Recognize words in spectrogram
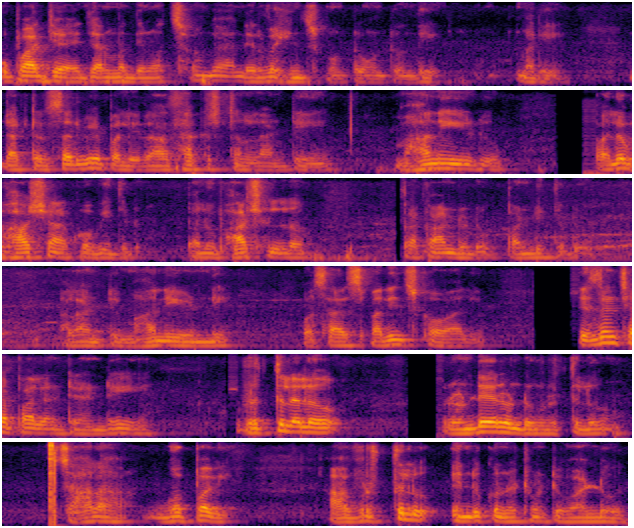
ఉపాధ్యాయ జన్మదినోత్సవంగా నిర్వహించుకుంటూ ఉంటుంది. మరి డాక్టర్ సర్వేపల్లి రాధాకృష్ణన్ లాంటి మహనీయుడు పలు భాషా కోవిదుడు పలు భాషల్లో ప్రకాండుడు పండితుడు అలాంటి మహనీయుడిని ఒకసారి స్మరించుకోవాలి. నిజం చెప్పాలంటే అండి వృత్తులలో రెండే రెండు వృత్తులు చాలా గొప్పవి. ఆ వృత్తులు ఎన్నుకున్నటువంటి వాళ్ళు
